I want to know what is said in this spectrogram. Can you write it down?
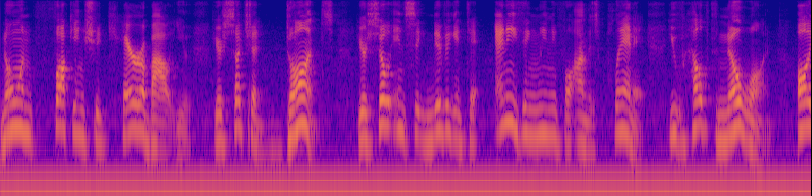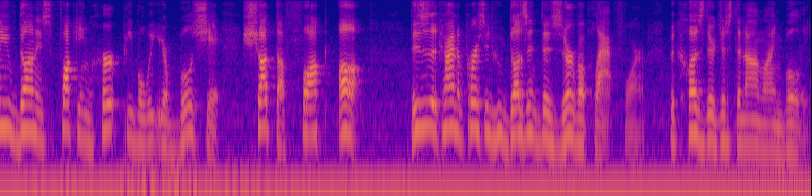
No one fucking should care about you. You're such a dunce. You're so insignificant to anything meaningful on this planet. You've helped no one. All you've done is fucking hurt people with your bullshit. Shut the fuck up. This is the kind of person who doesn't deserve a platform because they're just an online bully.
